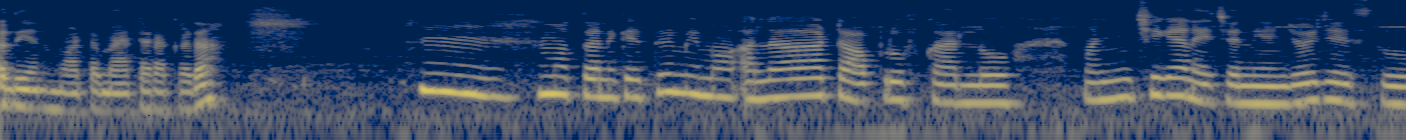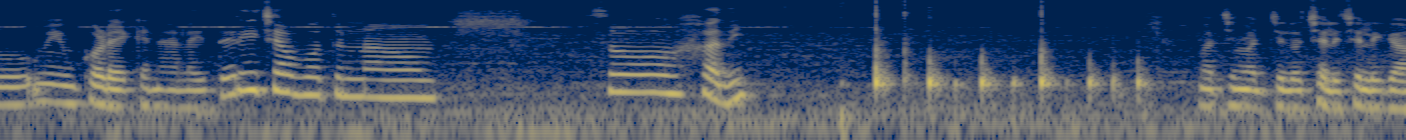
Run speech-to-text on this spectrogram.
అది అనమాట మ్యాటర్ అక్కడ. మొత్తానికైతే మేము అలా టాప్ రూఫ్ కార్లో మంచిగా నేచర్ని ఎంజాయ్ చేస్తూ మేము కొడైకెనాల్ అయితే రీచ్ అవ్వబోతున్నాం. సో అది. మధ్య మధ్యలో చలి చలిగా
